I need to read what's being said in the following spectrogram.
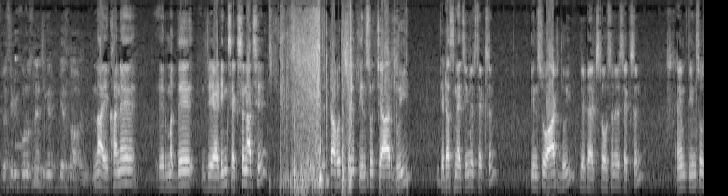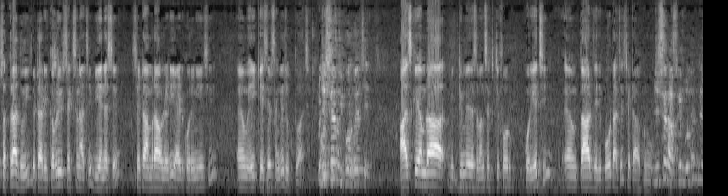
স্পেসিফিক কোনো স্ন্যাচিং এর কেস দেওয়া হয়নি? না এখানে এর মধ্যে যে অ্যাডিং সেকশন আছে সেটা হচ্ছে তিনশো চার দুই যেটা স্ন্যাচিং এর সেকশন তিনশো আট দুই যেটা এক্সটোরশনের সেকশন এবং তিনশো সতেরো দুই যেটা রিকভারির সেকশন আছে বিএনএসএ সেটা আমরা অলরেডি অ্যাড করে নিয়েছি এবং এই কেসের সঙ্গে যুক্ত আছে। হয়েছে? আজকে আমরা ভিক্টিমের সেভেন সিক্সটি ফোর করিয়েছি এবং তার যে রিপোর্ট আছে সেটা এখনও জি স্যার আপনি বললেন যে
